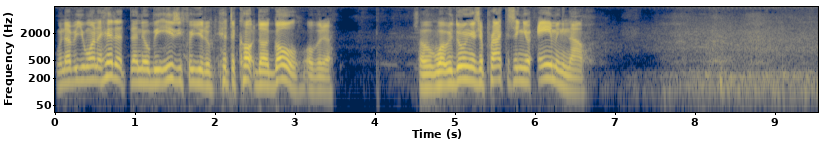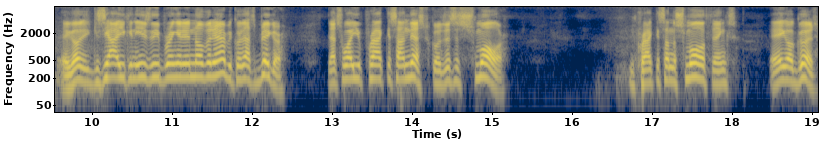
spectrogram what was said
whenever you want to hit it, then it'll be easy for you to hit the the goal over there. So what we're doing is you're practicing your aiming now. There you go. You can see how you can easily bring it in over there because that's bigger. That's why you practice on this because this is smaller. You practice on the smaller things. There you go. Good.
